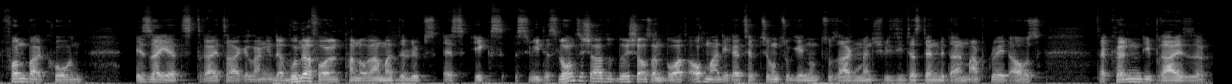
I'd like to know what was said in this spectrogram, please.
von Balkon ist er jetzt drei Tage lang in der wundervollen Panorama Deluxe SX Suite. Es lohnt sich also durchaus an Bord auch mal in die Rezeption zu gehen und zu sagen, Mensch, wie sieht das denn mit einem Upgrade aus? Da können die Preise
